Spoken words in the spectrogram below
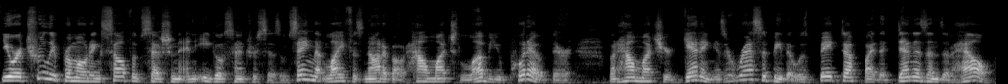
you are truly promoting self obsession and egocentrism. Saying that life is not about how much love you put out there, but how much you're getting is a recipe that was baked up by the denizens of hell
